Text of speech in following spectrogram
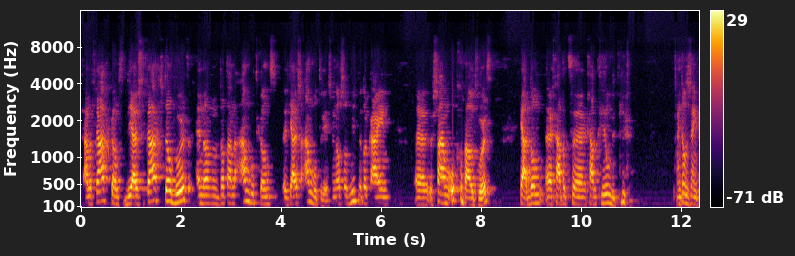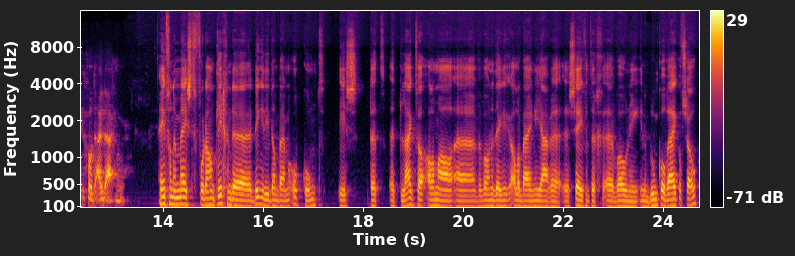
aan de vraagkant de juiste vraag gesteld wordt en dan dat aan de aanbodkant het juiste aanbod er is. En als dat niet met elkaar in, uh, samen opgebouwd wordt, ja, dan uh, gaat, het, gaat het geheel niet vliegen. En dat is denk ik een grote uitdaging hier. Een van de meest voor de hand liggende dingen die dan bij me opkomt, is dat het lijkt wel allemaal. we wonen denk ik allebei in de jaren 70 woning in een bloemkoolwijk of zo.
